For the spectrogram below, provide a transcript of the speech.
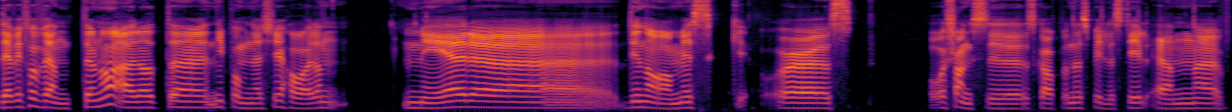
det vi forventer nå, er at uh, Nipomneshi har en mer uh, dynamisk uh, og sjanseskapende spillestil enn uh,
